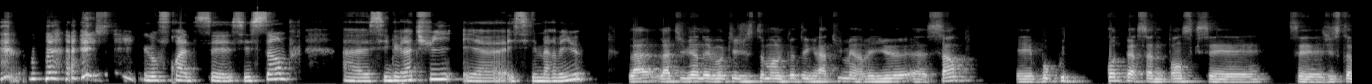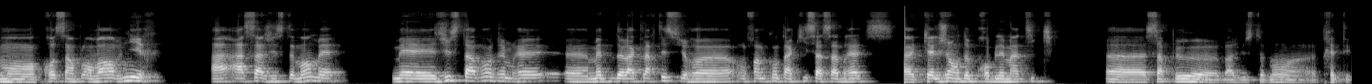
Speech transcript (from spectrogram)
l'eau froide, c'est simple, euh, c'est gratuit et, euh, et c'est merveilleux. Là, là, tu viens d'évoquer justement le côté gratuit, merveilleux, euh, simple. Et beaucoup trop de personnes pensent que c'est justement trop simple. On va en venir à, à ça justement, mais mais juste avant, j'aimerais euh, mettre de la clarté sur, euh, en fin de compte, à qui ça s'adresse, quel genre de problématique euh, ça peut bah, justement traiter.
